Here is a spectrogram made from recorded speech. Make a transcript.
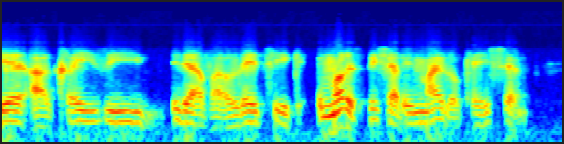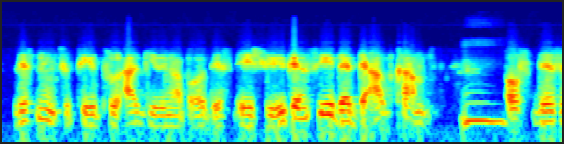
here are crazy, they are violatic, more especially in my location, listening to people arguing about this issue. You can see that the outcomes mm. of this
